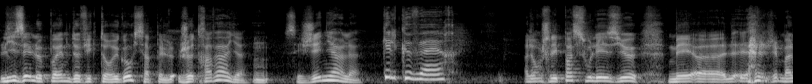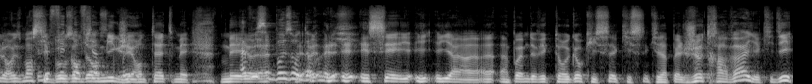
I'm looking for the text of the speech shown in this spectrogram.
lisez le poème de Victor Hugo qui s'appelle Je travaille. Mm. C'est génial. Quelques vers. Alors, je l'ai pas sous les yeux, mais euh, j'ai- malheureusement, c'est Beaux endormis que j'ai oui. en tête. Mais, mais Ah oui, euh, c'est Beaux endormis. Et, et c'est, il y a un, un poème de Victor Hugo qui, s- qui, s- qui s'appelle Je travaille et qui dit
